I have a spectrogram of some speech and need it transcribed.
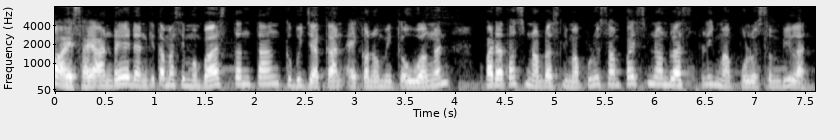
Hai, saya Andre dan kita masih membahas tentang kebijakan ekonomi keuangan pada tahun 1950 sampai 1959.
